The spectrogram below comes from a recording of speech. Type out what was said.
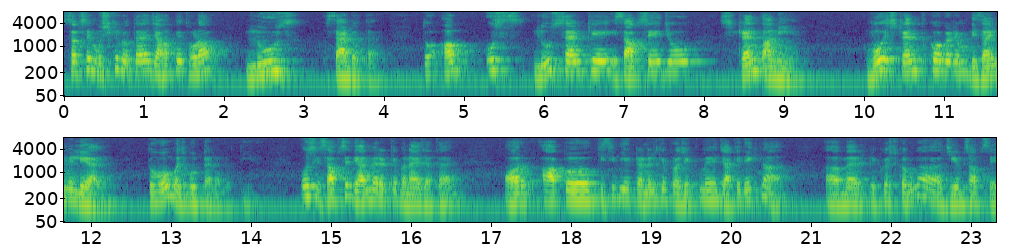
सबसे मुश्किल होता है जहाँ पे थोड़ा लूज सैंड होता है। तो अब उस लूज सैंड के हिसाब से जो स्ट्रेंथ आनी है वो स्ट्रेंथ को अगर हम डिज़ाइन में ले आए तो वो मज़बूत टनल होती है। उस हिसाब से ध्यान में रख के बनाया जाता है। और आप किसी भी एक टनल के प्रोजेक्ट में जाके देखना आ, मैं रिक्वेस्ट करूँगा जीएम साहब से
